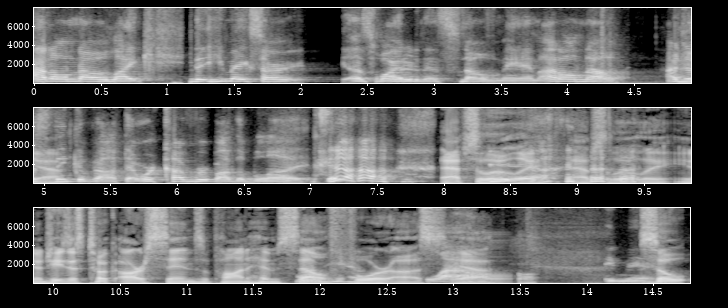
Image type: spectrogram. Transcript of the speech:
I don't know, like that he makes our us whiter than snow, man. I don't know. I just yeah. think about that. We're covered by the blood. absolutely. Yeah. absolutely. You know, Jesus took our sins upon himself for us. Wow. Yeah. Amen. So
